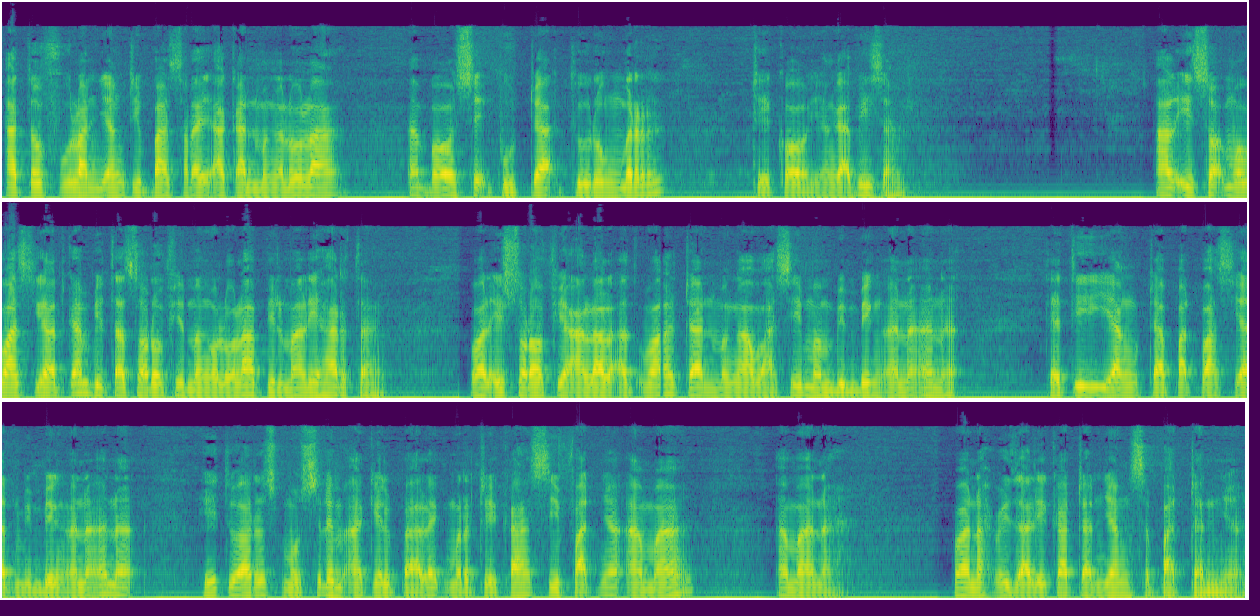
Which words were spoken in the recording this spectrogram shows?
atau fulan yang dipasrai akan mengelola apa sik budak durung merdeka ya nggak bisa. Al isok mewasiatkan bitasarrufi mengelola bil mali harta wal israfi alal atwal dan mengawasi membimbing anak-anak jadi yang dapat wasiat bimbing anak-anak itu harus muslim akil balik merdeka sifatnya ama amanah. Wanah widzalika dan yang sepadannya.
